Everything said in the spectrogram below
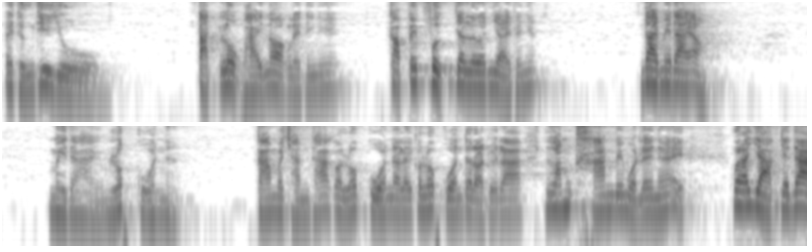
ไปถึงที่อยู่ ตัดโลกภายนอกเลยทีนี้ กลับไปฝึกเจริญใหญ่ทีนี้ได้ไม่ได้เอ้าไม่ได้ลบกวนเนี่ยการมาฉันท่าก็ลบกวนอะไรก็ลบกวนตลอดเวลาลำคาญไปหมดเลยนะ เวลาอยากจะได้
